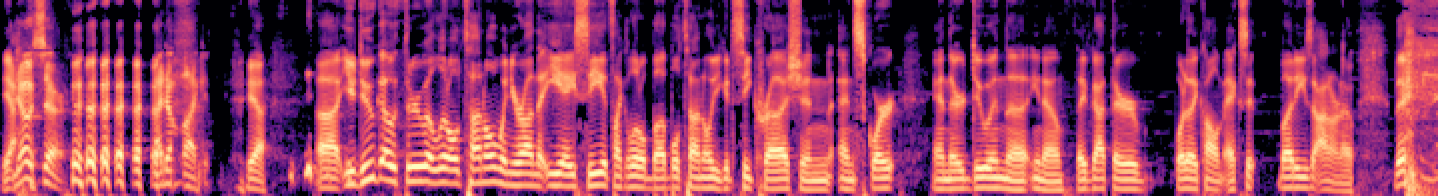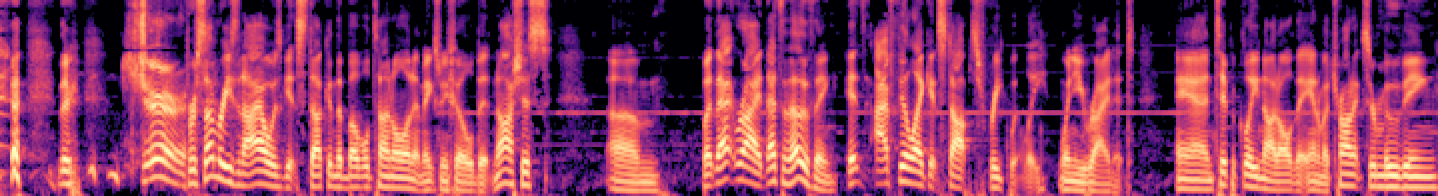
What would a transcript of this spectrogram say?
Yeah. no sir. I don't like it. Yeah. Uh, you do go through a little tunnel when you're on the EAC. It's like a little bubble tunnel. You could see Crush and, and Squirt, and they're doing the, you know, they've got their, what do they call them? Exit buddies? I don't know. They're, they're, Sure. for some reason, I always get stuck in the bubble tunnel, and it makes me feel a bit nauseous. Um, but that ride, that's another thing. It's, I feel like it stops frequently when you ride it. And typically, not all the animatronics are moving.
